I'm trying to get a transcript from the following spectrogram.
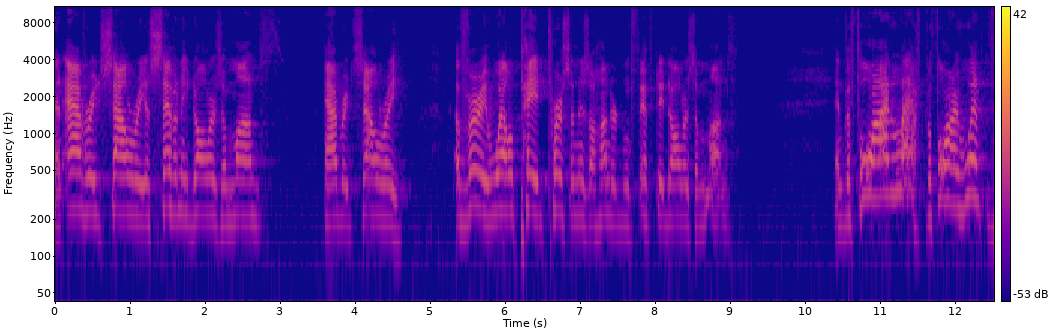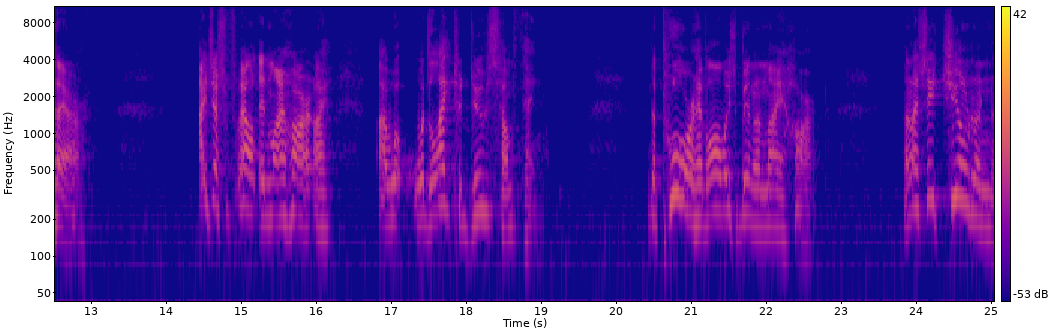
An average salary is $70 a month. Average salary. A very well paid person is $150 a month. And before I left, before I went there, I just felt in my heart I, I w- would like to do something. The poor have always been on my heart. And I see children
